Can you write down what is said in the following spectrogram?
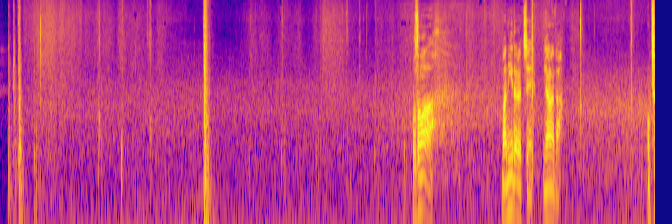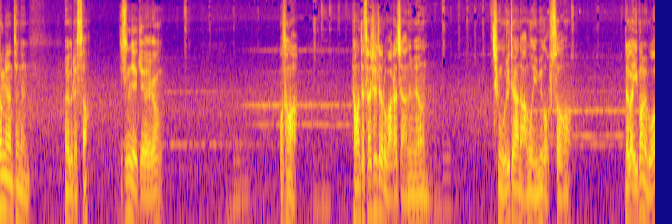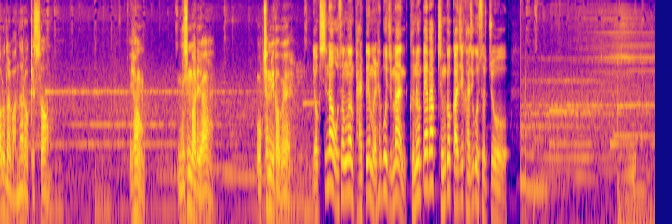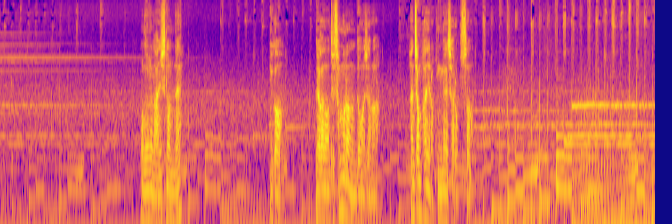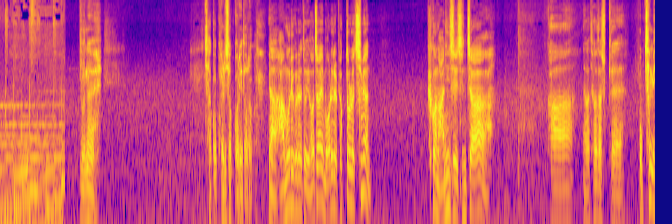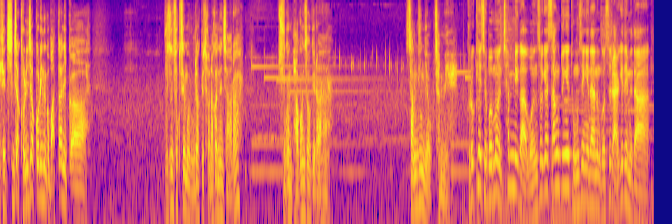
오성아, 많이 기다렸지? 미안하다. 옥천미한테는 왜 그랬어? 무슨 얘기예요? 오성아, 형한테 사실대로 말하지 않으면 지금 우리 대화는 아무 의미가 없어. 내가 이 밤에 뭐하러 널 만나러 왔겠어? 형 무슨 말이야 옥천미가 왜 역시나 오성은 발뺌을 해보지만 그는 빼박 증거까지 가지고 있었죠. 오늘은 안 신었네? 이거 내가 너한테 선물한 운동화잖아. 한정판이라 국내에 잘 없어. 눈에 자꾸 걸리적거리더라고 야, 아무리 그래도 여자의 머리를 벽돌로 치면 그건 아니지, 진짜. 가, 내가 태워다 줄게. 옥천미 걔 진짜 걸리적거리는 거 맞다니까 무슨 속셈으로 우리 학교 전화 갔는지 알아? 죽은 박원석이랑 쌍둥이 옥천미 그렇게 재범은 찬미가 원석의 쌍둥이 동생이라는 것을 알게 됩니다.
